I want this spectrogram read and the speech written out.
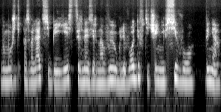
вы можете позволять себе есть цельнозерновые углеводы в течение всего дня.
